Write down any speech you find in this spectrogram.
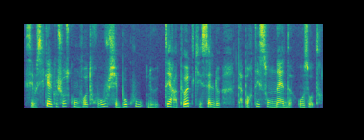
c'est aussi quelque chose qu'on retrouve chez beaucoup de thérapeutes, qui est celle d'apporter son aide aux autres.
